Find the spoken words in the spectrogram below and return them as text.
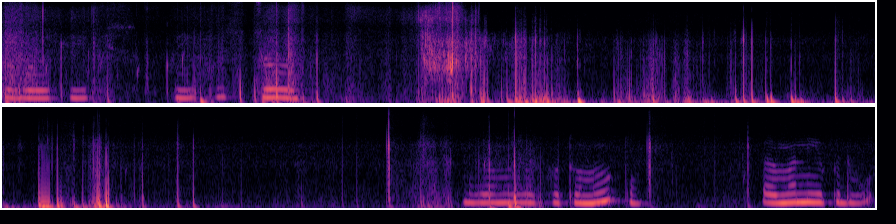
що була кріпость. Кріпость. Цього. Я можу потонути. А в мене є підвод.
